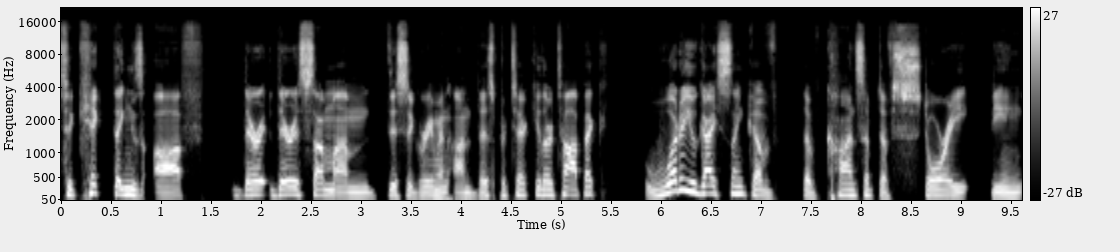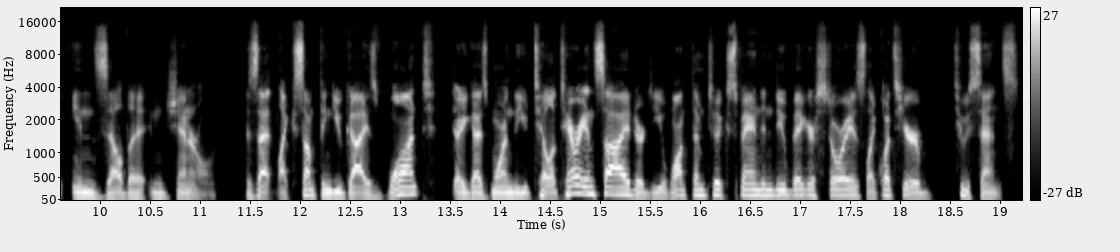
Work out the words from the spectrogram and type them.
to kick things off, there there is some um disagreement on this particular topic. What do you guys think of the concept of story being in Zelda in general? Is that like something you guys want? Are you guys more on the utilitarian side, or do you want them to expand and do bigger stories? Like, what's your two cents?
